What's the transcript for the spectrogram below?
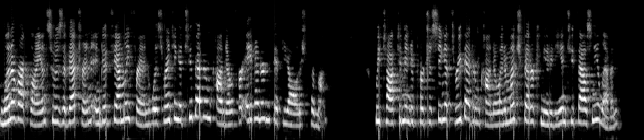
One of our clients, who is a veteran and good family friend, was renting a two-bedroom condo for $850 per month. We talked him into purchasing a three-bedroom condo in a much better community in 2011,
